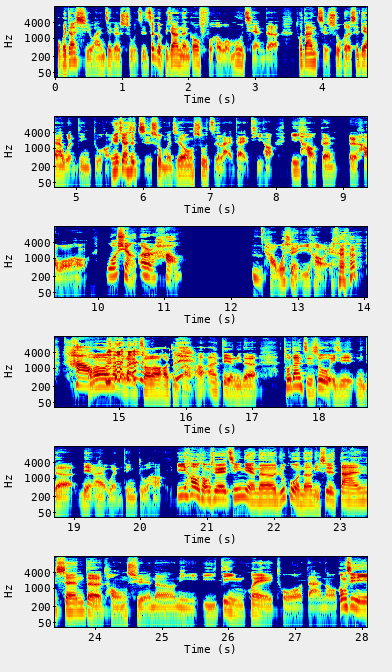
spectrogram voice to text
我比较喜欢这个数字，这个比较能够符合我目前的脱单指数或者是恋爱稳定度哈。因为既然是指数，我们就用数字来代替哈。一号跟二号哦，我选二号。嗯，好，我选一号，哎，好，好，那我来抽了，好紧张啊啊！对了，你的脱单指数以及你的恋爱稳定度哈，一号同学，今年呢，如果呢你是单身的同学呢，你一定会脱单哦，恭喜你！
